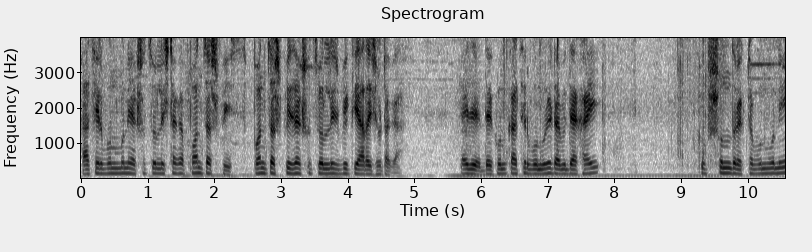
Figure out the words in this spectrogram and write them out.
কাচের বুনবুনি একশো চল্লিশ টাকা, পঞ্চাশ পিস পঞ্চাশ পিস একশো চল্লিশ, বিক্রি আড়াইশো টাকা। এই যে দেখুন, কাছের বুনবুনিটা আমি দেখাই। খুব সুন্দর একটা বুনবুনি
